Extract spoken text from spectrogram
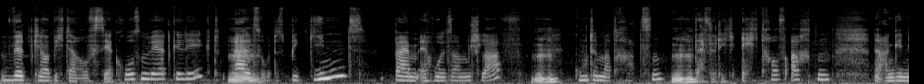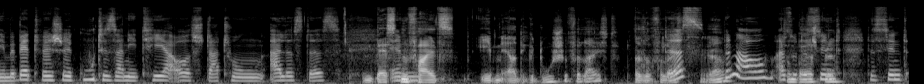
wird, glaube ich, darauf sehr großen Wert gelegt. Mhm. Also, das beginnt beim erholsamen Schlaf, Mhm. gute Matratzen, da würde ich echt drauf achten, eine angenehme Bettwäsche, gute Sanitärausstattung, alles das. im bestenfalls ebenerdige Dusche vielleicht. Also vielleicht, Das, ja, genau. Also das sind, das sind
